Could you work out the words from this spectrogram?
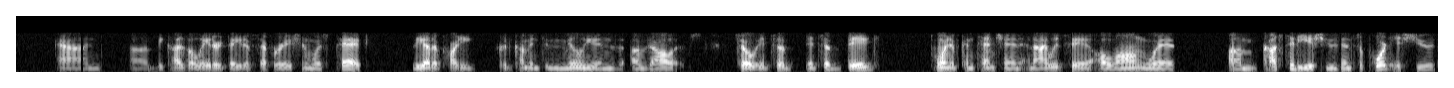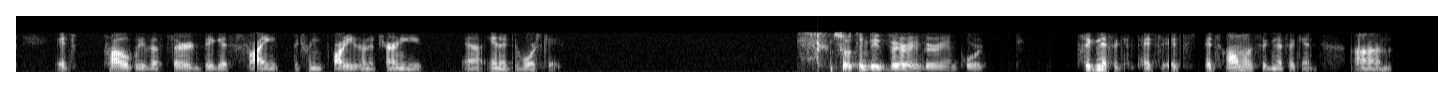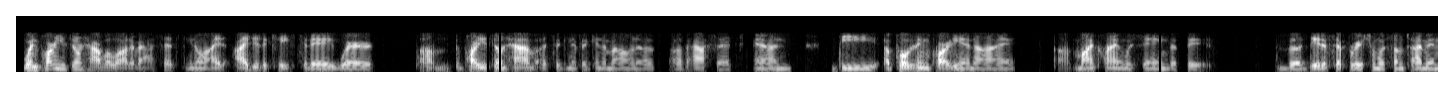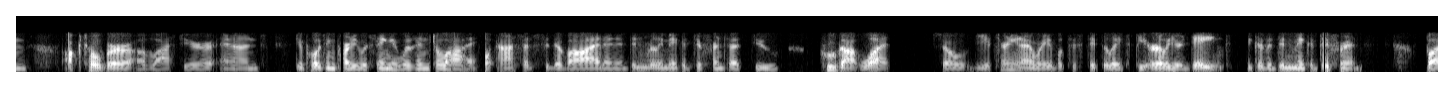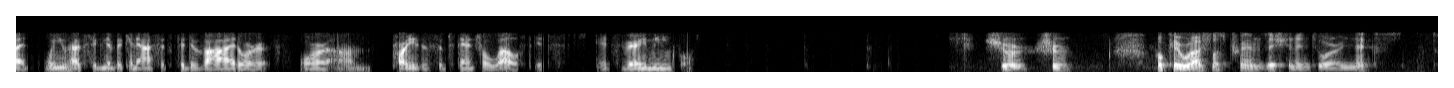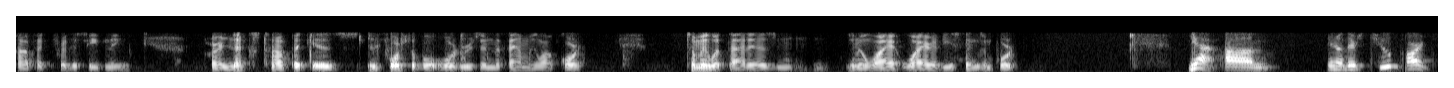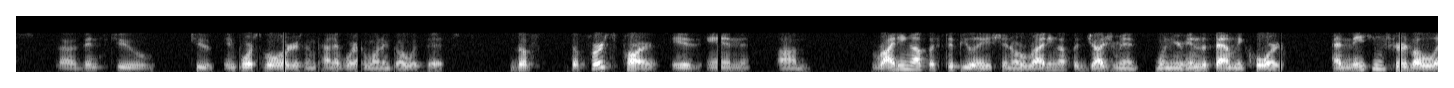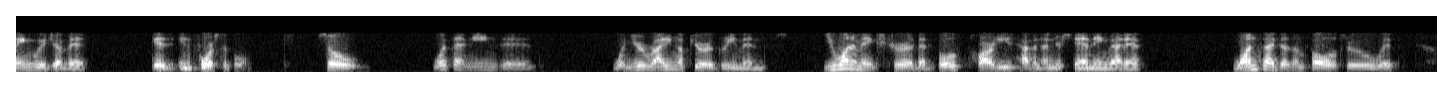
and uh, because a later date of separation was picked, the other party could come into millions of dollars. So it's a it's a big point of contention, and I would say along with um, custody issues and support issues, it's probably the third biggest fight between parties and attorneys uh, in a divorce case. So it can be very, very important. Significant. It's it's it's almost significant. Um, when parties don't have a lot of assets, you know, I I did a case today where um, the parties don't have a significant amount of of assets, and the opposing party and I, uh, my client was saying that they the date of separation was sometime in October of last year, and the opposing party was saying it was in July. Assets to divide, and it didn't really make a difference as to who got what. So the attorney and I were able to stipulate the earlier date because it didn't make a difference. But when you have significant assets to divide or or um, parties of substantial wealth, it's it's very meaningful. Sure, sure. Okay, Raj, let's transition into our next topic for this evening. Our next topic is enforceable orders in the family law court. Tell me what that is, and you know why why are these things important? Yeah, um, you know, there's two parts, uh, Vince, to to enforceable orders, and kind of where I want to go with it. The the first part is in um, writing up a stipulation or writing up a judgment when you're in the family court, and making sure the language of it is enforceable. So what that means is when you're writing up your agreements, you want to make sure that both parties have an understanding that if one side doesn't follow through with,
